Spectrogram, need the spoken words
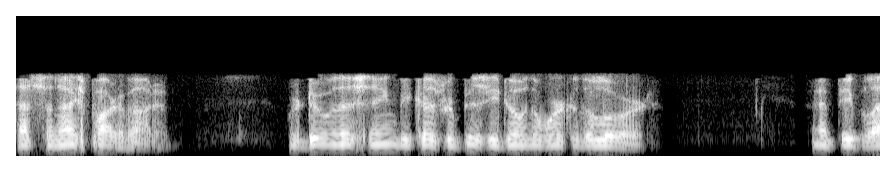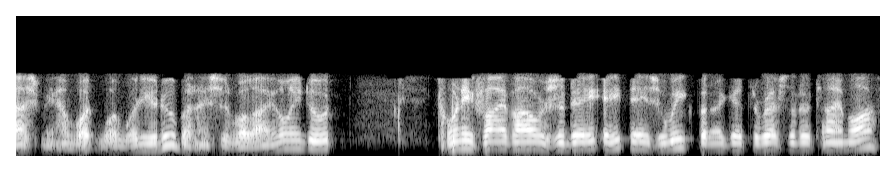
That's the nice part about it. We're doing this thing because we're busy doing the work of the Lord. And people ask me, what, what, what do you do? But I said, well, I only do it 25 hours a day, eight days a week, but I get the rest of the time off.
